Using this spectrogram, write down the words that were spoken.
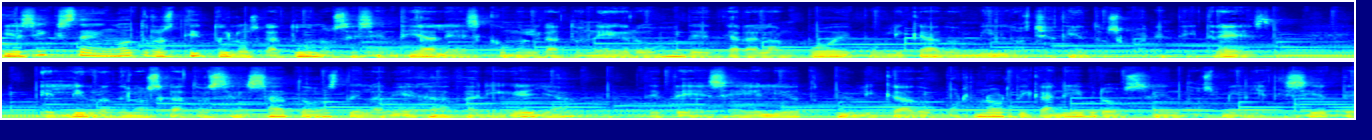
Y existen otros títulos gatunos esenciales como El gato negro de Edgar Allan Poe publicado en 1843, el libro de los gatos sensatos de la vieja zarigueya de T.S. Eliot, publicado por Nórdica Libros en 2017,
